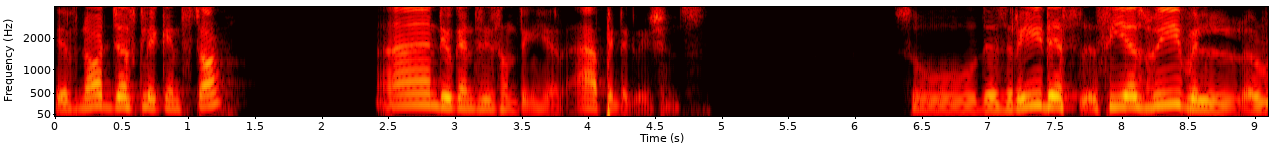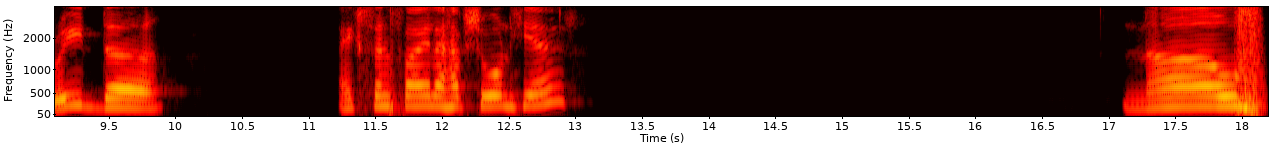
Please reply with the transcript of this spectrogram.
If not, just click install and you can see something here app integrations so there's read csv will read the excel file i have shown here now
